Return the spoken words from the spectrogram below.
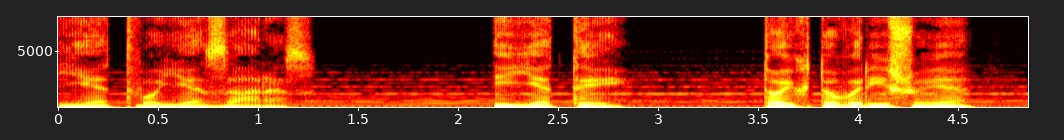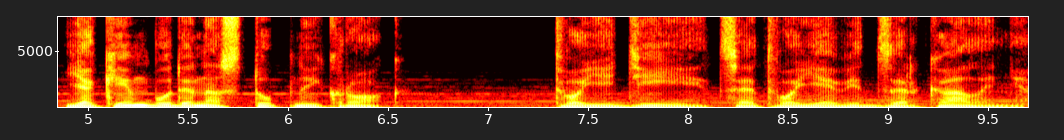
є твоє зараз. І є ти, той, хто вирішує, яким буде наступний крок. Твої дії це твоє віддзеркалення.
